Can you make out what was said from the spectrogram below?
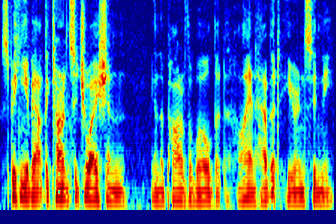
Speaking about the current situation in the part of the world that I inhabit here in Sydney,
